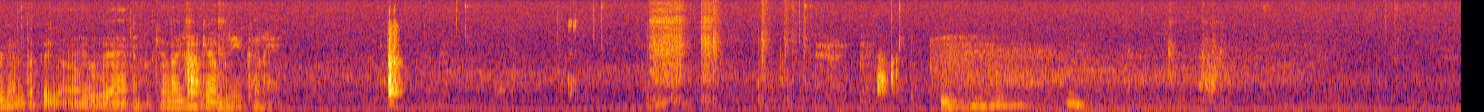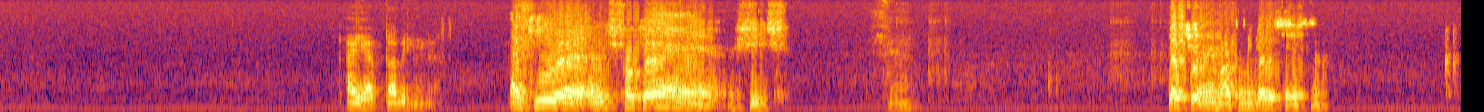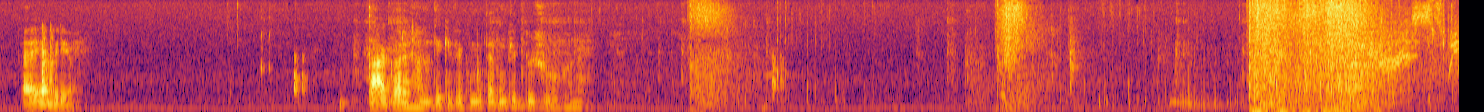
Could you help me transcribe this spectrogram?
Por que não tá pegando, velho? Porque a live não quer abrir, cara. Aí, tô abrindo. Aqui é antes de qualquer cheat. Sim. Tá tirando moto me deu licença. Aí, abriu. Tá, agora a gente tem que ver como tá dentro do jogo, né?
